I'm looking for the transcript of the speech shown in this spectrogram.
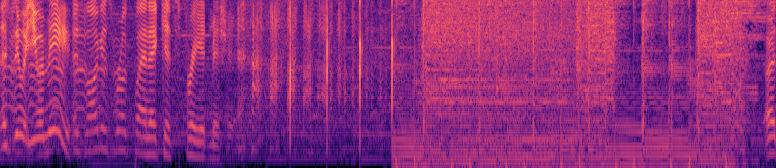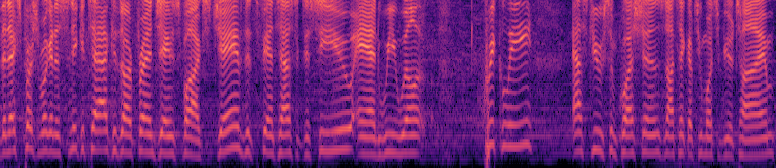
Let's do it, you and me. As long as Rogue Planet gets free admission. All right, the next person we're going to sneak attack is our friend James Fox. James, it's fantastic to see you, and we will quickly ask you some questions, not take up too much of your time.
